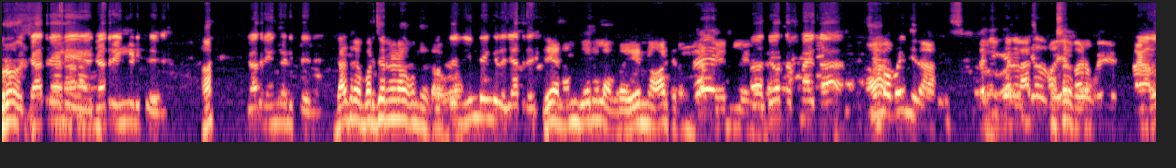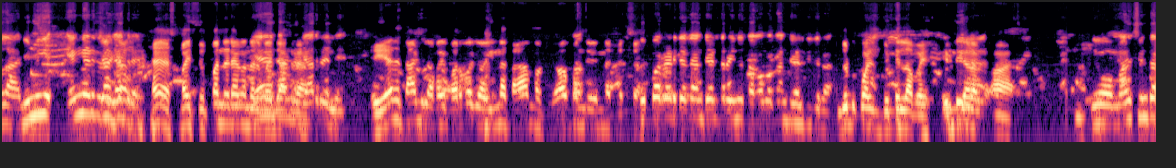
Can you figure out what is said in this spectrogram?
ಬ್ರೋ, ಜಾತ್ರೆಯಲ್ಲಿ ಜಾತ್ರೆ ಹೆಂಗ್ ನಡೀತಾ ಜಾತ್ರೆ ಹೆಂಗ್ ನಡೀತಾ ಇದೆ? ಜಾತ್ರೆ ನಿಮ್ದು ಹೆಂಗಿದೆ ಜಾತ್ರೆ? ಏ ನಮ್ದು ಏನಿಲ್ಲ ಬ್ರೋ ಏನು ಮಾಡ್ತೀರ ಆ, ದೇವ್ರ ದರ್ಶನ ಆಯ್ತಾ? ಅಲ್ಲ ನಿಮಗೆ ಹೆಂಗ್ ನಡೀತದೆ ಜಾತ್ರೆ? ಬೈ ಸೂಪರ್ ಜಾತ್ರೆ. ಜಾತ್ರೆಯಲ್ಲಿ ಏನು ತಾಗಿಲ್ಲ ಬೈ ಬರ್ಬೇಕು ಇವಾಗ ಇನ್ನ ತಗೊಂಬೇಕು ಯಾವಾಗ ಬಂದಿವಿ ಇನ್ನ ಸೂಪರ್ ನಡೀತದೆ ಅಂತ ಹೇಳ್ತಾರೆ ಇನ್ನು ತಗೋಬೇಕಂತ ಹೇಳ್ತಿದ್ದೀರಾ? ದುಡ್ಡು ಕ್ವಾಲಿಟಿ ದುಡ್ಡಿಲ್ಲ ಬೈ. ದುಡ್ಡಿಲ್ಲ. ನೀವು ಮನಸ್ಸಿಂದ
